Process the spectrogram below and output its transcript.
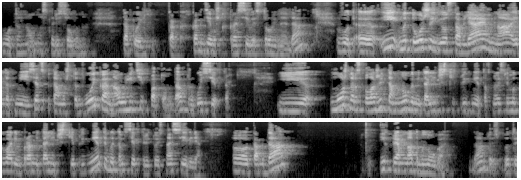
Вот она у нас нарисована такой, как, как девушка красивая, стройная, да, вот, э, и мы тоже ее оставляем на этот месяц, потому что двойка, она улетит потом, да, в другой сектор. И можно расположить там много металлических предметов, но если мы говорим про металлические предметы в этом секторе, то есть на севере, э, тогда их прям надо много, да, то есть это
